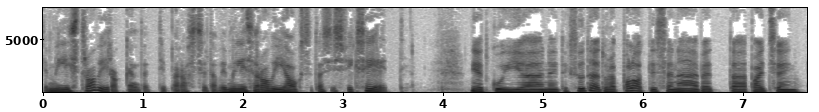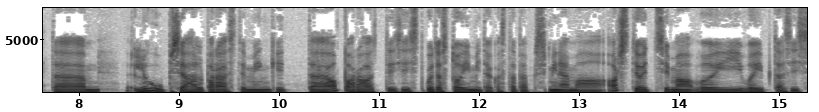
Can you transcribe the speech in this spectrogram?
ja millist ravi rakendati pärast seda või millise ravi jaoks seda siis fikseeriti nii et kui äh, näiteks õde tuleb palatisse, näeb, et äh, patsient äh, lõhub seal parajasti mingit aparaati, siis kuidas toimida, kas ta peaks minema arsti otsima või võib ta siis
